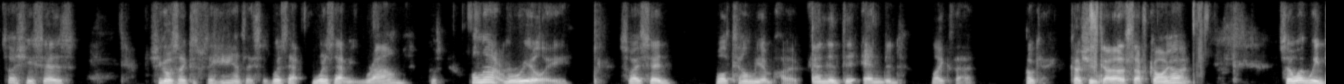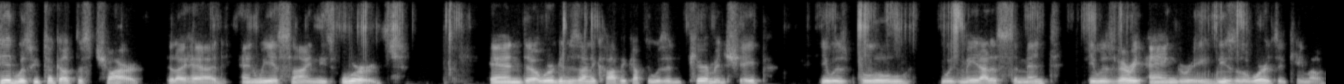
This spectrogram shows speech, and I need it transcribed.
So she says, she goes like this with the hands. I said, what's that? What does that mean? Round? Goes, well, not really. So I said, well, tell me about it. And it ended like that. Okay, because she's got other stuff going on. So what we did was we took out this chart that I had and we assigned these words. And uh, we are going to design a coffee cup that was in pyramid shape. It was blue. It was made out of cement. It was very angry. These are the words that came out.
